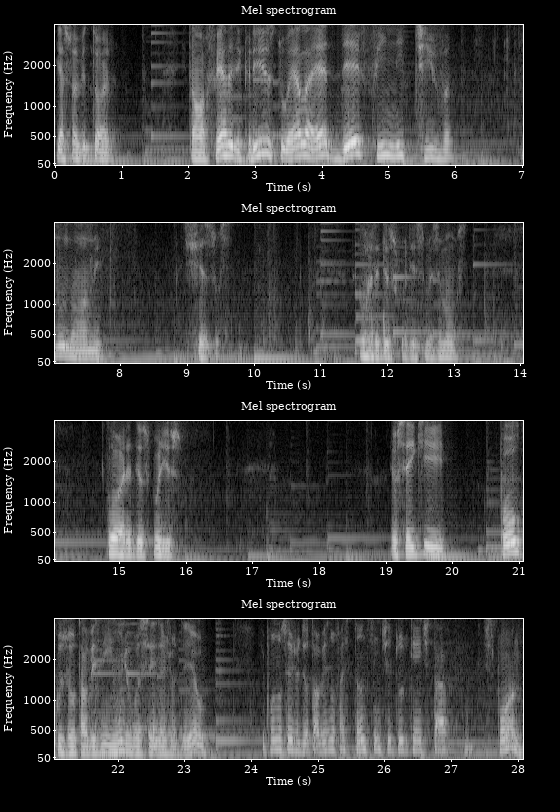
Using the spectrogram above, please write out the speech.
e a sua vitória. Então a oferta de Cristo, ela é definitiva no nome de Jesus. Glória a Deus por isso, meus irmãos. Glória a Deus por isso. Eu sei que poucos ou talvez nenhum de vocês é judeu, e por não ser judeu, talvez não faz tanto sentido tudo que a gente está expondo.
